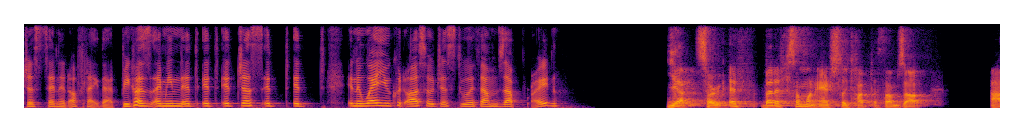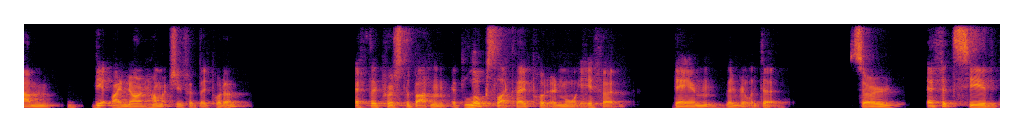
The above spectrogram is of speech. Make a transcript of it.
just send it off like that? Because I mean, it it it just it it in a way you could also just do a thumbs up, right? Yeah. So if but if someone actually typed a thumbs up, um, I know how much effort they put in. If they push the button, it looks like they put in more effort than they really did. So if it said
